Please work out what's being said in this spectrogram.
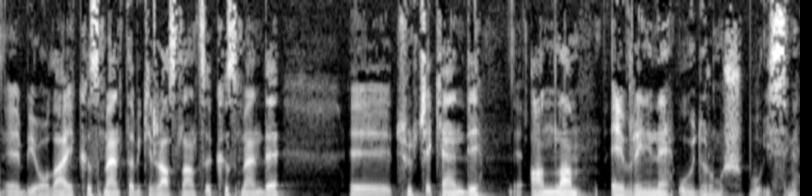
bir olay. Kısmen tabii ki rastlantı, kısmen de Türkçe kendi anlam evrenine uydurmuş bu ismi.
